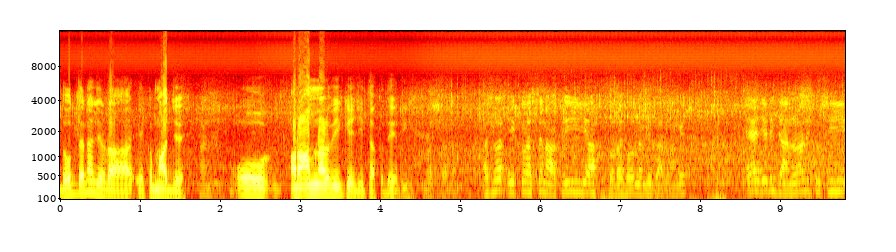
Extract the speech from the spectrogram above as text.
ਦੁੱਧ ਹੈ ਨਾ ਜਿਹੜਾ ਇੱਕ ਮੱਝ ਉਹ ਆਰਾਮ ਨਾਲ 20 ਕੇਜੀ ਤੱਕ ਦੇ ਰਹੀ ਮਾਸ਼ਾਅੱਲਾ। ਅੱਛਾ ਇੱਕ ਕੁਐਸਚਨ ਆਖਰੀ ਜਾਂ ਥੋੜਾ ਹੋਰ ਲੰਬੀ ਕਰ ਲਾਂਗੇ। ਇਹ ਜਿਹੜੀ ਜਾਨਵਰਾਂ ਦੀ ਤੁਸੀਂ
